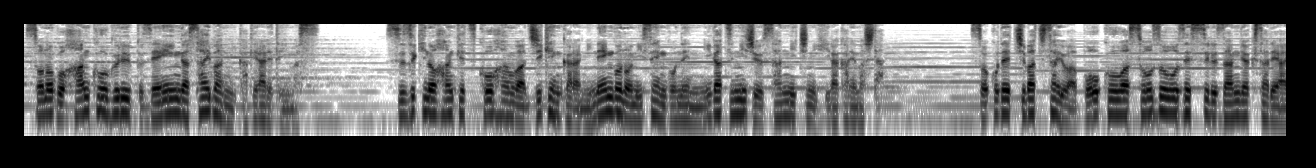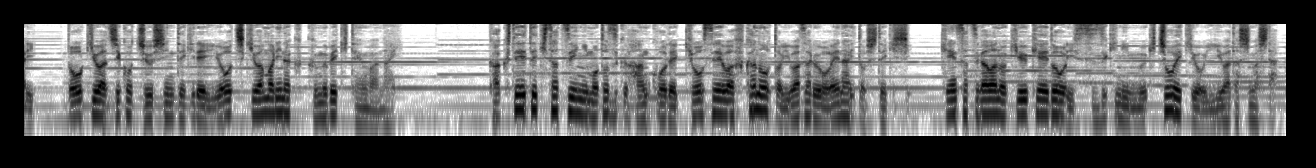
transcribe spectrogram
その後犯行グループ全員が裁判にかけられています。鈴木の判決公判は事件から2年後の2005年2月23日に開かれました。そこで千葉地裁は暴行は想像を絶する残虐さであり動機は自己中心的で幼稚極まりなく組むべき点はない。確定的殺意に基づく犯行で強制は不可能と言わざるを得ないと指摘し検察側の求刑通り鈴木に無期懲役を言い渡しました。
